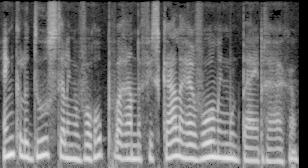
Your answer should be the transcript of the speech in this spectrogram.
enkele doelstellingen voorop waaraan de fiscale hervorming moet bijdragen.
